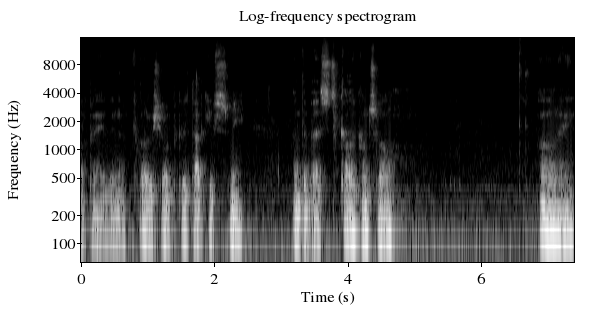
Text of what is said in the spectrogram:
open it in Photoshop because that gives me the best color control. Alright,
